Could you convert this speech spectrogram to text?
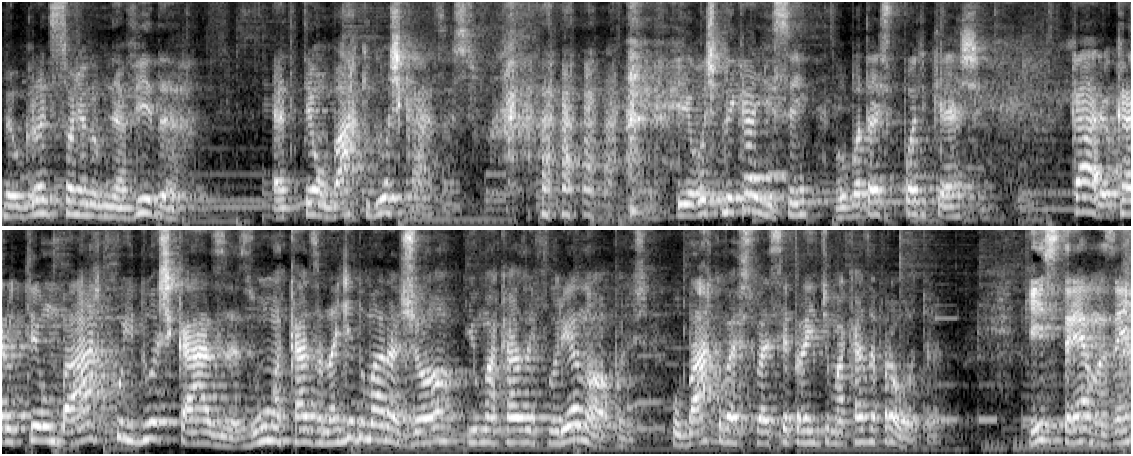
Meu grande sonho da minha vida é ter um barco e duas casas. e eu vou explicar isso, hein? Vou botar esse podcast Cara, eu quero ter um barco e duas casas. Uma casa na Ilha do Marajó e uma casa em Florianópolis. O barco vai, vai ser para ir de uma casa para outra. Que extremos, hein?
